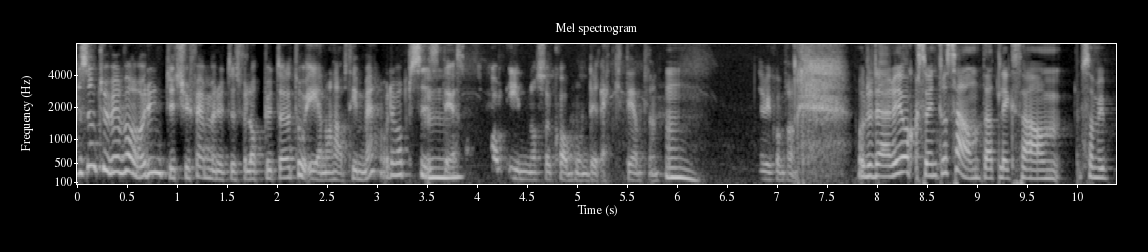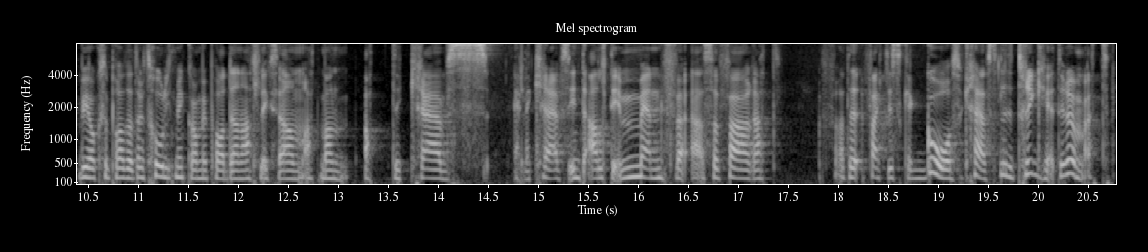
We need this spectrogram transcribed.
Men som tur väl var var det inte ett 25 minuters förlopp utan det tog en och en halv timme. Och det var precis Mm. det som kom in och så kom hon direkt egentligen. När vi kom fram. Och det där är ju också intressant att liksom, som vi, vi också pratat otroligt mycket om i podden, att, liksom, att, man, att det krävs, eller krävs inte alltid, men för, alltså för att för att det faktiskt ska gå så krävs det lite trygghet i rummet.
